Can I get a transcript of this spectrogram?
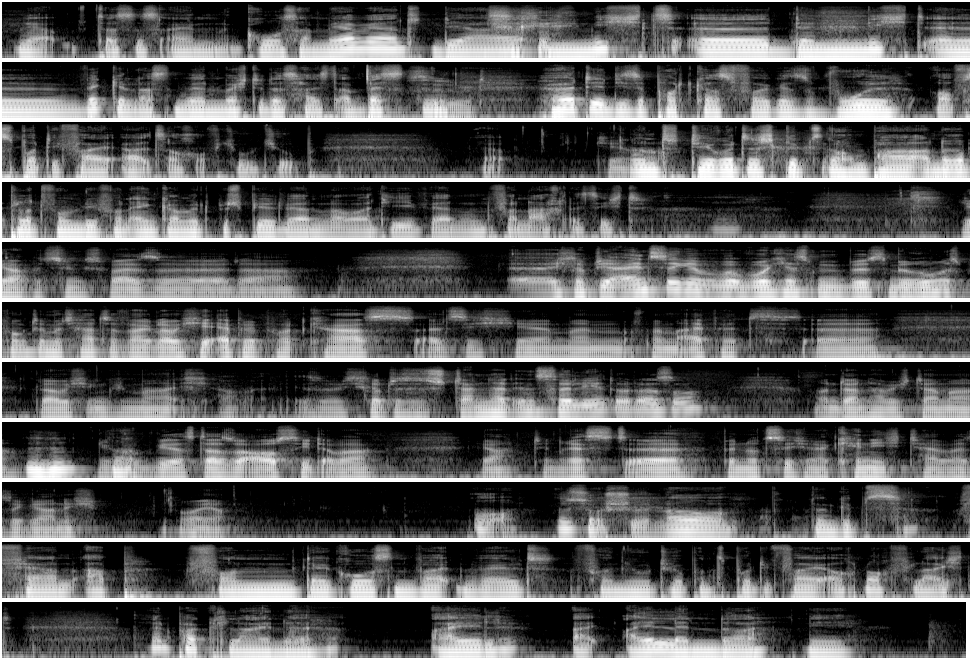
Ja, das ist ein großer Mehrwert, der nicht, äh, der nicht äh, weggelassen werden möchte. Das heißt, am besten Absolut. hört ihr diese Podcast-Folge sowohl auf Spotify als auch auf YouTube. Genau. Und theoretisch gibt es noch ein paar andere Plattformen, die von Anchor mitbespielt werden, aber die werden vernachlässigt. ja, beziehungsweise da. äh, Ich glaube, die einzige, wo, wo ich jetzt ein bisschen Berührungspunkte mit hatte, war, glaube ich, hier Apple Podcasts, als ich hier meinem, auf meinem iPad, äh, glaube ich, irgendwie mal, ich, also ich glaube, das ist Standard installiert oder so. Und dann habe ich da mal Mhm, ja. geguckt, wie das da so aussieht, aber ja, den Rest äh, benutze ich oder kenne ich teilweise gar nicht. Oh ja. Oh, ist ja schön. Oh, dann gibt es fernab von der großen, weiten Welt von YouTube und Spotify auch noch vielleicht ein paar kleine Eil, Ei- Eiländer, nee,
